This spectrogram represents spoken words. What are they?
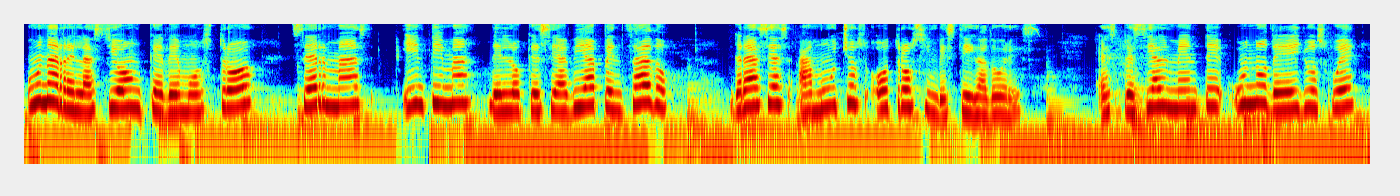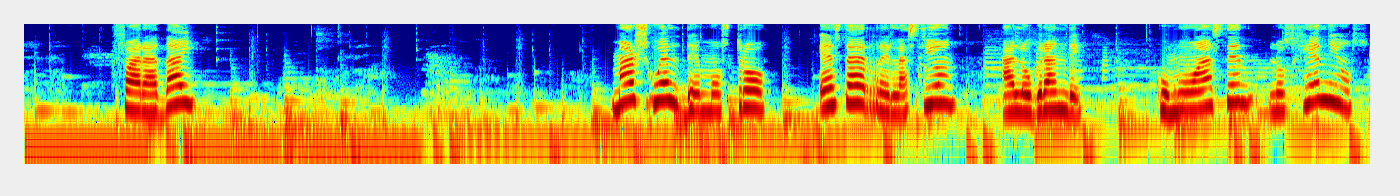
Una relación que demostró ser más íntima de lo que se había pensado gracias a muchos otros investigadores. Especialmente uno de ellos fue Faraday. Marshwell demostró esta relación a lo grande, como hacen los genios,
